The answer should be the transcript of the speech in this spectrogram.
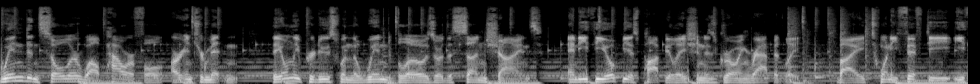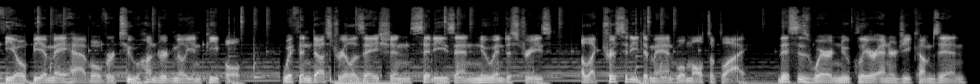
Wind and solar, while powerful, are intermittent. They only produce when the wind blows or the sun shines. And Ethiopia's population is growing rapidly. By 2050, Ethiopia may have over 200 million people. With industrialization, cities, and new industries, electricity demand will multiply. This is where nuclear energy comes in.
